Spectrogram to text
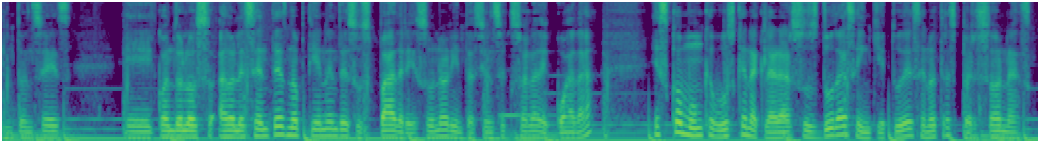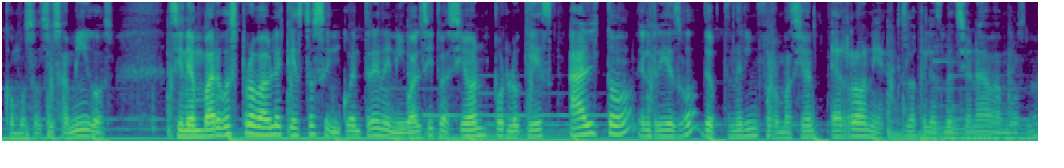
Entonces, eh, cuando los adolescentes no obtienen de sus padres una orientación sexual adecuada, es común que busquen aclarar sus dudas e inquietudes en otras personas, como son sus amigos. Sin embargo, es probable que estos se encuentren en igual situación, por lo que es alto el riesgo de obtener información errónea, que es lo que les mencionábamos, ¿no?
